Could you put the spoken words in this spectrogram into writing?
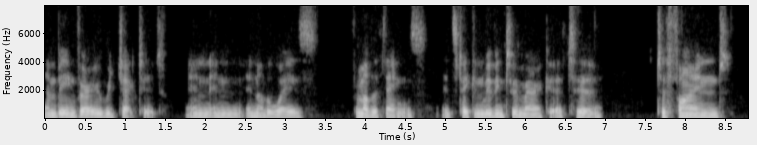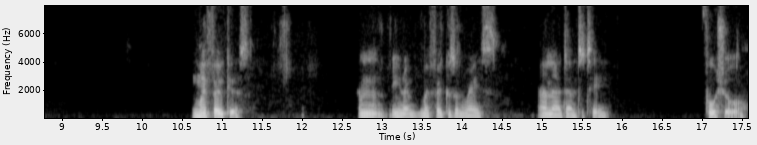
and being very rejected in, in, in other ways from other things. It's taken moving to America to to find my focus and you know my focus on race and identity for sure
